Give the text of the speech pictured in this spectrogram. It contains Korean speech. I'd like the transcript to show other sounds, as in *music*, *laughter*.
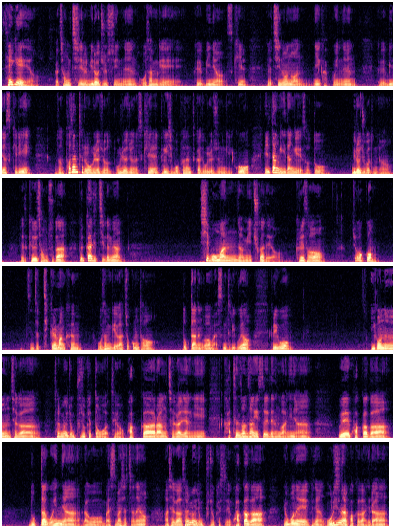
3개예요 그러니까 정치를 밀어줄 수 있는 오삼계 그 미녀 스킬 그 진원원이 갖고 있는 그 미녀 스킬이 우선 퍼센트를 올려주, 올려주는 스킬 125%까지 올려주는 게 있고 1단계 2단계에서 또 밀어주거든요. 그래서 그 점수가 끝까지 찍으면 15만 점이 추가돼요. 그래서 조금 진짜 티끌만큼 5삼계가 조금 더 높다는 거 말씀드리고요. 그리고 이거는 제가 설명이 좀 부족했던 것 같아요. 곽가랑 제갈량이 같은 선상에 있어야 되는 거 아니냐. 왜 곽가가 높다고 했냐 라고 말씀하셨잖아요. 아 제가 설명이 좀 부족했어요. 곽가가 요번에 그냥 오리지널 곽가가 아니라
